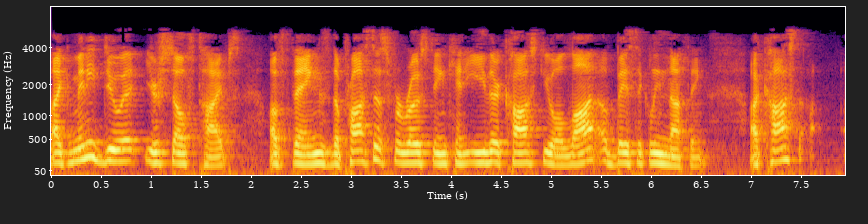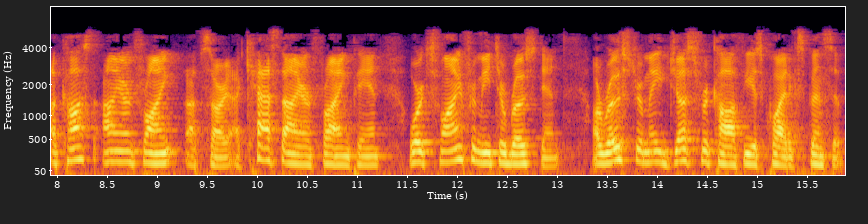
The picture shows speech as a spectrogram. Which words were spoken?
Like many do it yourself types of things, the process for roasting can either cost you a lot of basically nothing. A cost a cast iron frying I'm sorry, a cast iron frying pan works fine for me to roast in. A roaster made just for coffee is quite expensive.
